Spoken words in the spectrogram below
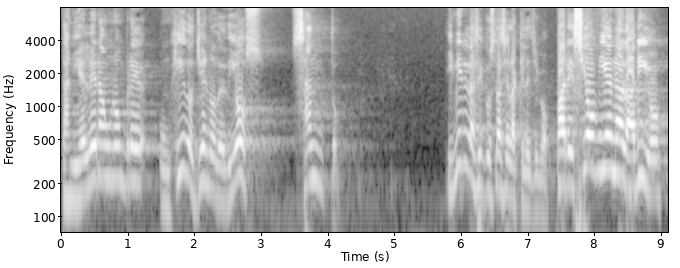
Daniel era un hombre ungido, lleno de Dios, santo. Y mire la circunstancia a la que le llegó. Pareció bien a Darío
